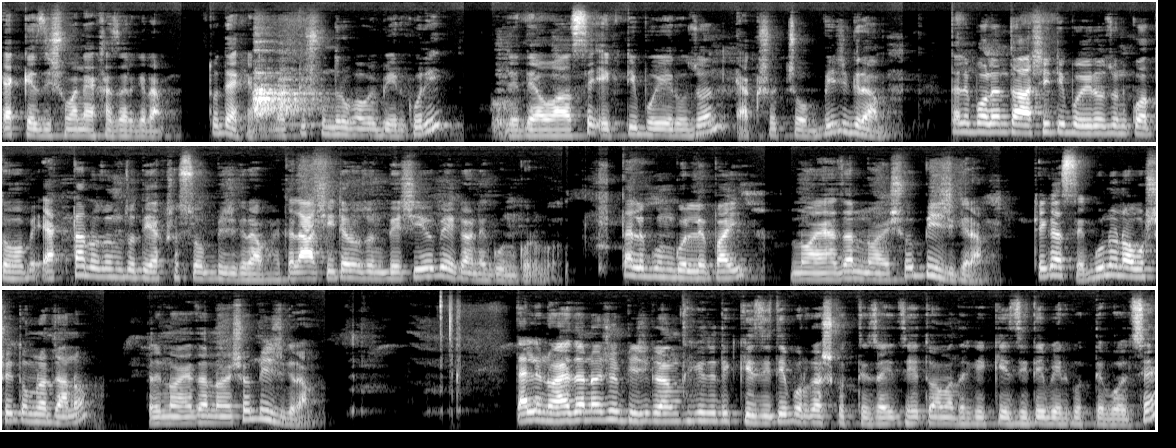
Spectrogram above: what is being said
এক কেজি সমান এক হাজার গ্রাম। তো দেখেন, আমরা একটু সুন্দরভাবে বের করি যে দেওয়া আছে একটি বইয়ের ওজন একশো চব্বিশ গ্রাম। তাহলে বলেন তো আশিটি বইয়ের ওজন কত হবে? একটার ওজন যদি একশো চব্বিশ গ্রাম হয়, তাহলে আশিটার ওজন বেশি হবে, এই কারণে গুণ করব। তাহলে গুণ করলে পাই নয় হাজার নয়শো বিশ গ্রাম। ঠিক আছে? গুণন অবশ্যই তোমরা জানো, তাহলে নয় হাজার নয়শো বিশ গ্রাম। তাহলে নয় হাজার নয়শো বিশ গ্রাম থেকে যদি কেজিতে প্রকাশ করতে যাই, যেহেতু আমাদেরকে কেজিতে বের করতে বলছে,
